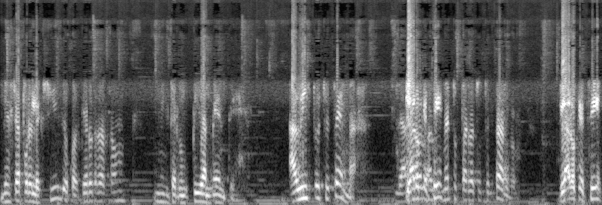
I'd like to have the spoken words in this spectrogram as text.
ya sea por el exilio o cualquier otra razón, ininterrumpidamente. ¿Ha visto este tema? ¿Le claro que sí. para sustentarlo? Claro que sí,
